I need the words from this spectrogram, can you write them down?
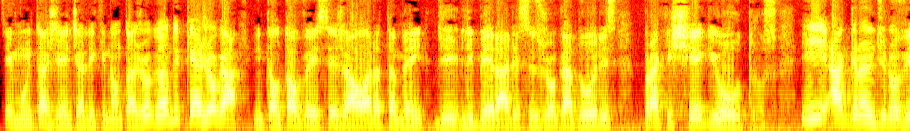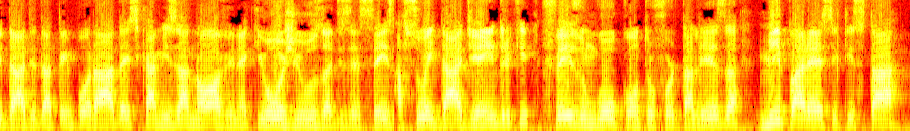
Tem muita gente ali que não está jogando e quer jogar. Então talvez seja a hora também de liberar esses jogadores para que chegue outros. E a grande novidade da temporada é esse camisa 9, né, que hoje usa 16, a sua idade, Hendrick, fez um gol contra o Fortaleza. Me parece que está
